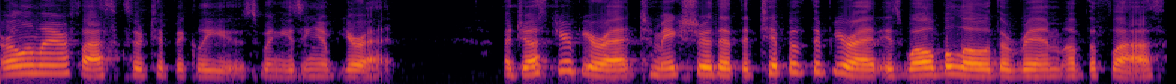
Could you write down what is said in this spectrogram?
Erlenmeyer flasks are typically used when using a burette. Adjust your burette to make sure that the tip of the burette is well below the rim of the flask.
